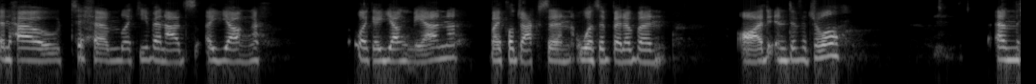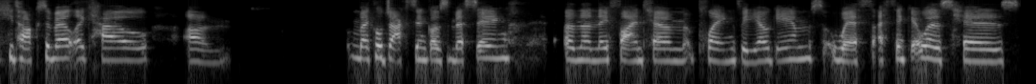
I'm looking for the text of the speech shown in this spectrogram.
and how to him like even as a young like a young man michael jackson was a bit of an odd individual and he talks about like how um, michael jackson goes missing and then they find him playing video games with i think it was his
